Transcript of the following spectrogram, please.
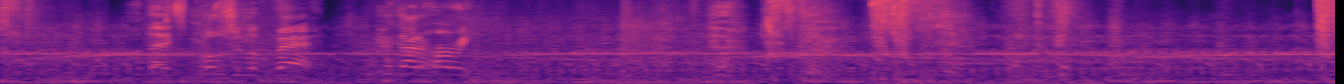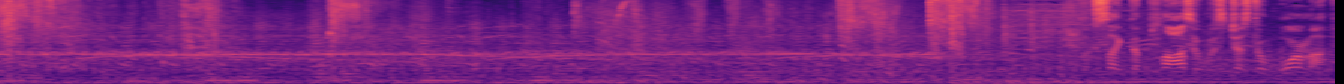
Oh, that explosion looked bad. I gotta hurry. Plaza was just a warm-up.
